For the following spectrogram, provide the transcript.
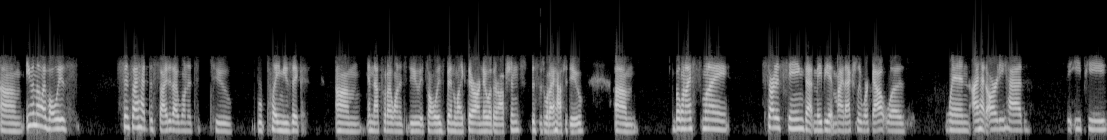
um, even though I've always, since I had decided I wanted to, to play music, um, and that's what I wanted to do, it's always been like there are no other options. This is what I have to do. Um, but when I when I started seeing that maybe it might actually work out was when I had already had the EP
